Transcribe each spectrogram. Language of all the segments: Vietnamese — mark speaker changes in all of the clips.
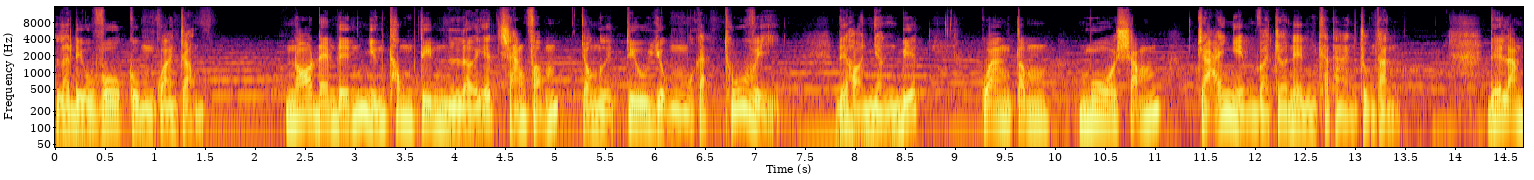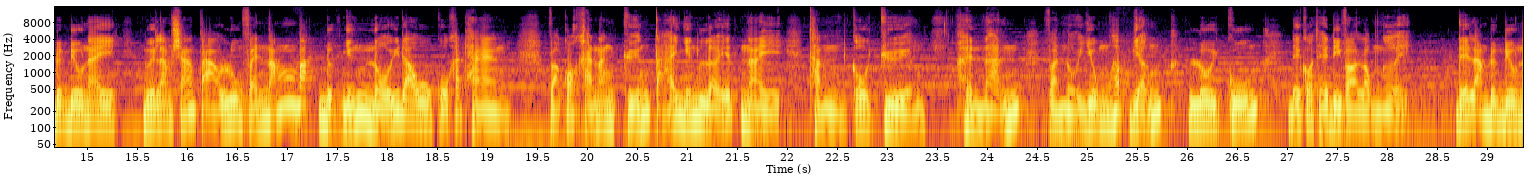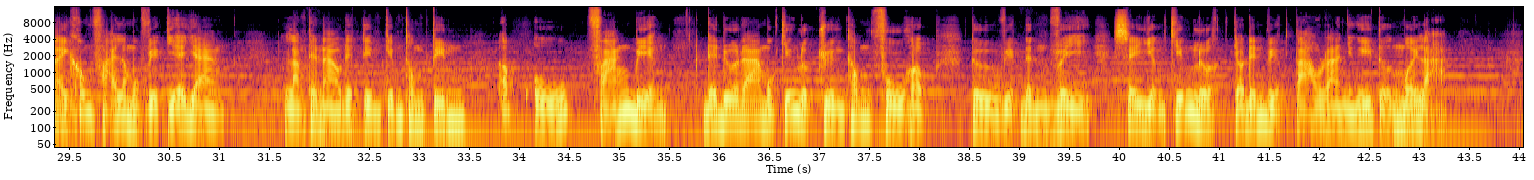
Speaker 1: là điều vô cùng quan trọng. Nó đem đến những thông tin lợi ích sản phẩm cho người tiêu dùng một cách thú vị để họ nhận biết, quan tâm, mua sắm, trải nghiệm và trở nên khách hàng trung thành để làm được điều này người làm sáng tạo luôn phải nắm bắt được những nỗi đau của khách hàng và có khả năng chuyển tải những lợi ích này thành câu chuyện hình ảnh và nội dung hấp dẫn lôi cuốn để có thể đi vào lòng người để làm được điều này không phải là một việc dễ dàng làm thế nào để tìm kiếm thông tin, ấp ủ, phản biện, để đưa ra một chiến lược truyền thông phù hợp từ việc định vị, xây dựng chiến lược cho đến việc tạo ra những ý tưởng mới lạ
